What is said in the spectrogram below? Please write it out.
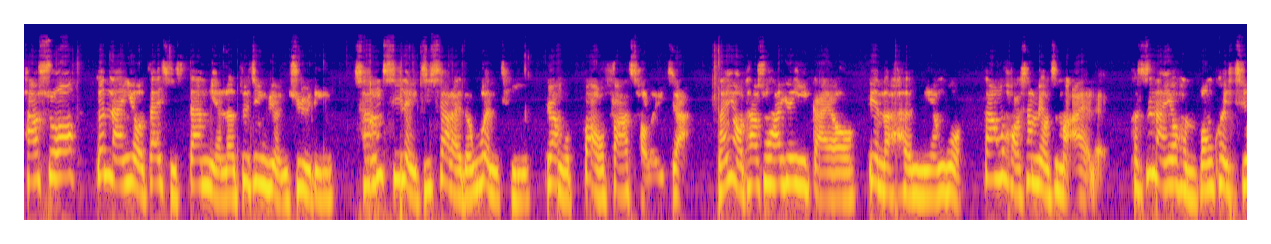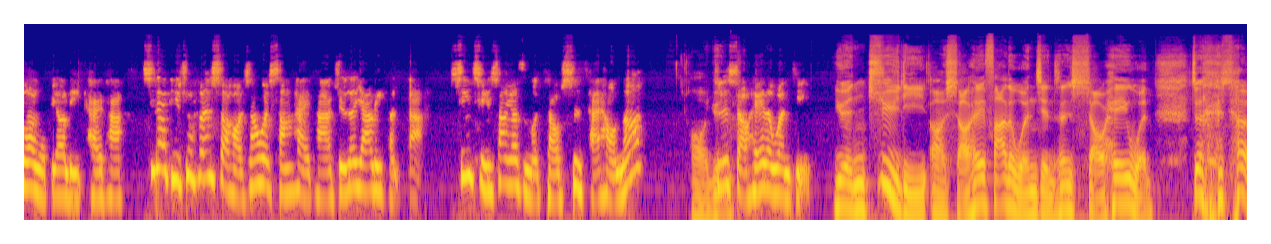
她说跟男友在一起三年了，最近远距离，长期累积下来的问题让我爆发吵了一架。男友他说他愿意改哦，变得很黏我，但我好像没有这么爱嘞。可是男友很崩溃，希望我不要离开他。现在提出分手好像会伤害他，觉得压力很大，心情上要怎么调试才好呢？哦，这是小黑的问题。远距离啊，小黑发的文简称小黑文，就是像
